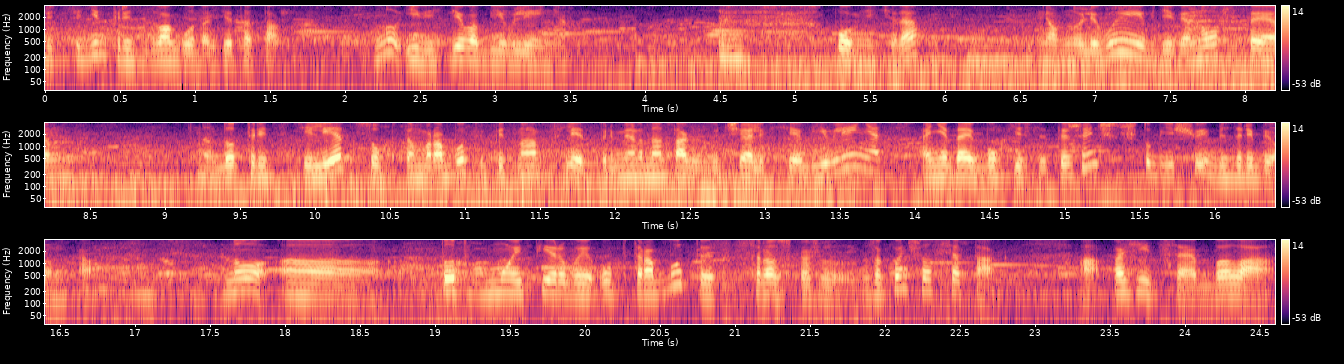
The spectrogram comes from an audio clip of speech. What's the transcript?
31-32 года, где-то так. Ну, и везде в объявлениях. Помните, да? В нулевые, в 90-е до 30 лет с опытом работы 15 лет. Примерно так звучали все объявления, а не дай бог, если ты женщина, чтобы еще и без ребенка. Но э, тот мой первый опыт работы, сразу скажу, закончился так. А, позиция была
